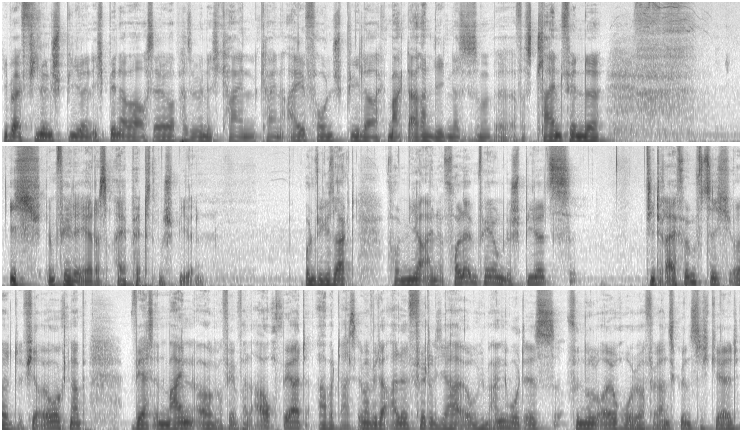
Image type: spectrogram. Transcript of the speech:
Wie bei vielen Spielen. Ich bin aber auch selber persönlich kein, kein iPhone-Spieler. Mag daran liegen, dass ich es immer etwas klein finde. Ich empfehle eher das iPad zum Spielen. Und wie gesagt, von mir eine volle Empfehlung des Spiels die 3,50 oder 4 Euro knapp wäre es in meinen Augen auf jeden Fall auch wert, aber da es immer wieder alle Vierteljahr irgendwie im Angebot ist, für 0 Euro oder für ganz günstig Geld,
